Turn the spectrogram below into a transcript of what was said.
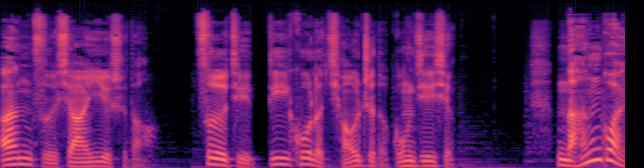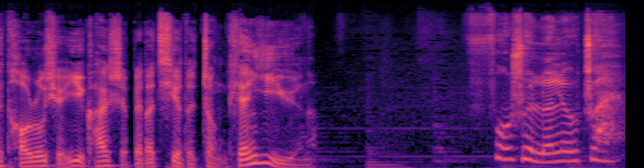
安子夏意识到自己低估了乔治的攻击性，难怪陶如雪一开始被他气得整天抑郁呢。风水轮流转。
